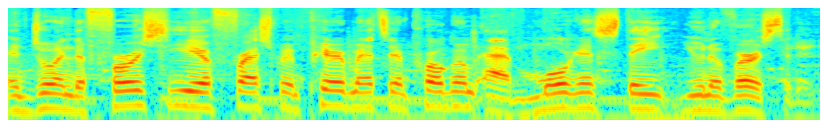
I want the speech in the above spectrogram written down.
and join the first year freshman peer mentoring program at Morgan State University.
